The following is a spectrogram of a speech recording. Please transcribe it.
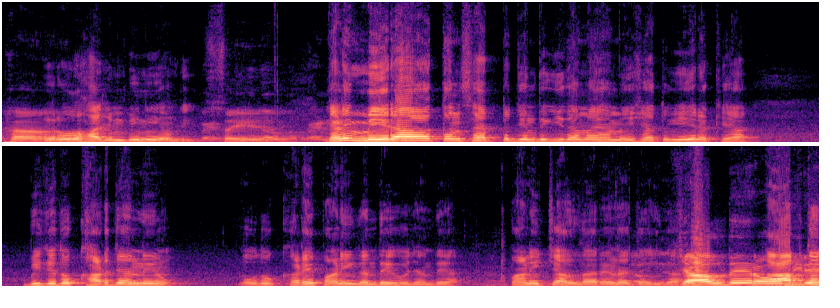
ਫਿਰ ਉਹ ਹਜਮ ਵੀ ਨਹੀਂ ਆਉਂਦੀ। ਸਹੀ ਹੈ ਜੀ। ਜਾਣੀ ਮੇਰਾ ਕਨਸੈਪਟ ਜ਼ਿੰਦਗੀ ਦਾ ਮੈਂ ਹਮੇਸ਼ਾ ਤੋਂ ਇਹ ਰੱਖਿਆ ਵੀ ਜਦੋਂ ਖੜ ਜਾਂਦੇ ਹੋ ਉਦੋਂ ਖੜੇ ਪਾਣੀ ਗੰਦੇ ਹੋ ਜਾਂਦੇ ਆ। ਪਾਣੀ ਚੱਲਦਾ ਰਹਿਣਾ ਚਾਹੀਦਾ। ਚੱਲਦੇ ਰਹੋ ਆਪ ਤੋਂ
